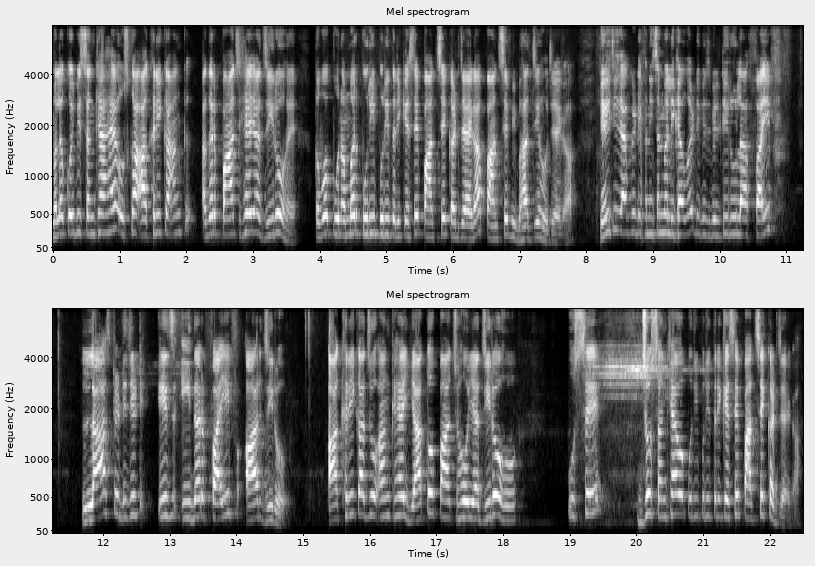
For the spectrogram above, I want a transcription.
मतलब कोई भी संख्या है, उसका आखिरी का अंक अगर पाँच है या ज़ीरो है तो वो नंबर पूरी पूरी तरीके से पाँच से कट जाएगा, पाँच से विभाज्य हो जाएगा। यही चीज़ आपके डिफिनेशन में लिखा हुआ है divisibility rule of five last digit is इधर फाइव आर ज़ीरो। आखिरी का जो अंक है, या तो पाँच हो या ज़ीरो हो, उससे जो संख्या वो पूरी पूरी तरीके से पाँच से कट जाएगा।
